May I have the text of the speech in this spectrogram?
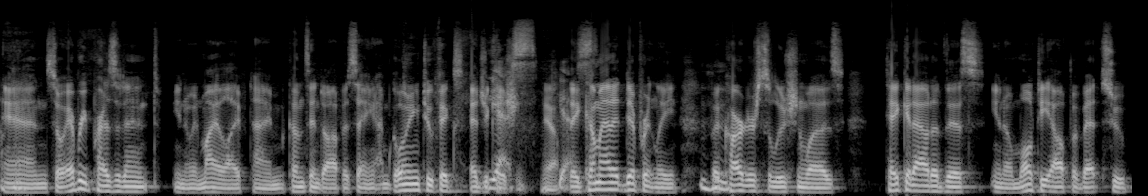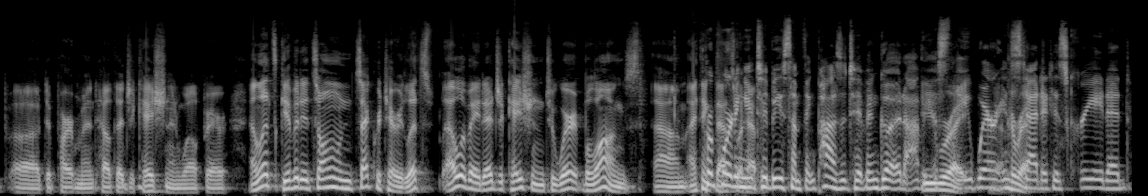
And so every president, you know, in my lifetime comes into office saying, I'm going to fix education. Yes. Yeah. Yes. They come at it differently, but Carter's solution was take it out of this, you know, multi-alphabet soup uh, department, health education and welfare, and let's give it its own secretary. Let's elevate education to where it belongs. Um, I think purporting that's it what to be something positive and good, obviously, Right. where Yeah. instead Correct. it has created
